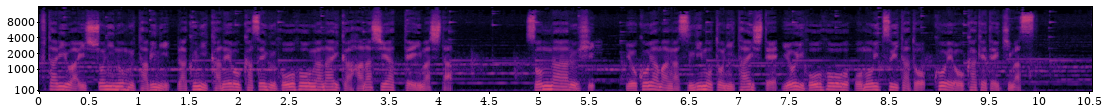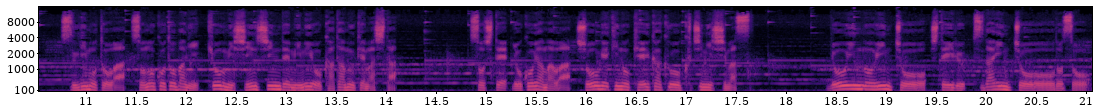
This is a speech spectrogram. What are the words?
二人は一緒に飲むたびに楽に金を稼ぐ方法がないか話し合っていました。そんなある日、横山が杉本に対して良い方法を思いついたと声をかけてきます。杉本はその言葉に興味津々で耳を傾けました。そして横山は衝撃の計画を口にします。病院の院長をしている津田院長を脅そう。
